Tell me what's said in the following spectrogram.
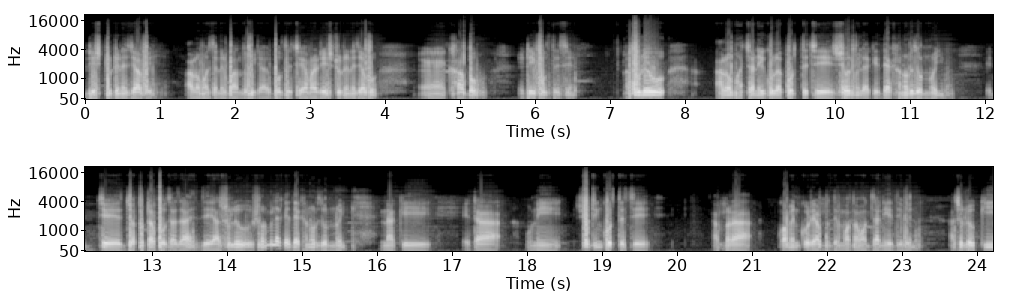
রেস্টুরেন্টে যাবে। আলম হাসানের বান্ধবীরা বলতেছে আমরা রেস্টুরেন্টে যাব খাব। এটাই বলতেছে। আসলেও আলম হাসান এগুলা করতেছে শর্মিলাকে দেখানোর জন্যই যে যতটা বোঝা যায় যে আসলেও শর্মিলাকে দেখানোর জন্যই নাকি এটা উনি শুটিং করতেছে। আপনারা কমেন্ট করে আপনাদের মতামত জানিয়ে দেবেন। আসলে কি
